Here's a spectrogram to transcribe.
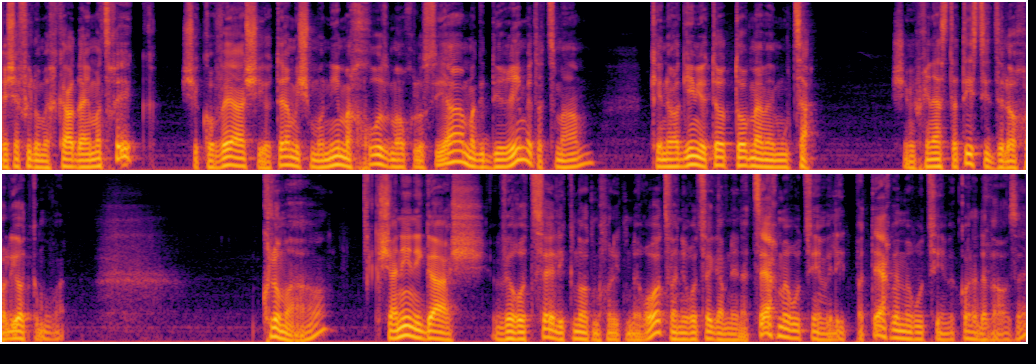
יש אפילו מחקר די מצחיק, שקובע שיותר מ-80% מהאוכלוסייה מגדירים את עצמם כנוהגים יותר טוב מהממוצע, שמבחינה סטטיסטית זה לא יכול להיות כמובן. כלומר, כשאני ניגש ורוצה לקנות מכונית מרוץ, ואני רוצה גם לנצח מרוצים ולהתפתח במרוצים וכל הדבר הזה,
